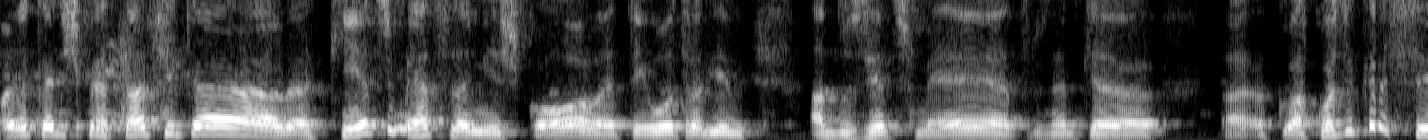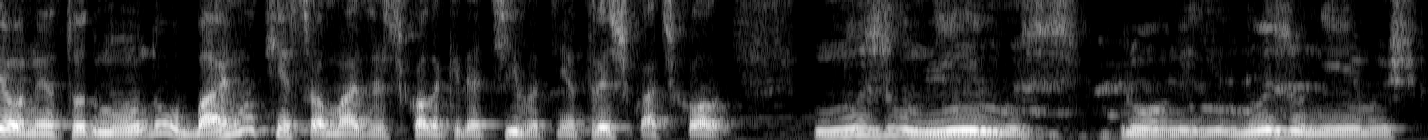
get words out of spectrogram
Olha que a Despertar fica a 500 metros da minha escola, tem outra ali a 200 metros, né, porque a, a, coisa cresceu, né? Todo mundo, o bairro não tinha só mais a escola criativa, tinha três, quatro escolas. Nos unimos, Bruno, nos unimos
